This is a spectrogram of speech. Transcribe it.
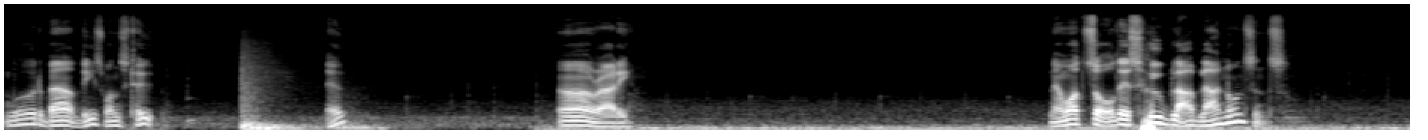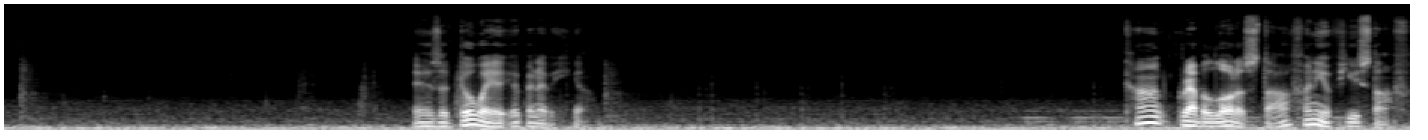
What about these ones too? No? Alrighty. Now what's all this who blah blah nonsense? There's a doorway open over here. Can't grab a lot of stuff, only a few stuff.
